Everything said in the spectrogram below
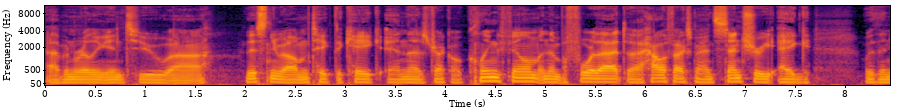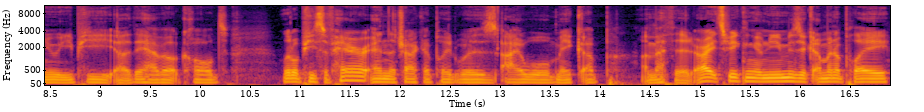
I've been really into uh, this new album, "Take the Cake," and that's a track called "Cling Film." And then before that, uh, Halifax band Century Egg with a new EP uh, they have out called "Little Piece of Hair," and the track I played was "I Will Make Up a Method." All right, speaking of new music, I'm gonna play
